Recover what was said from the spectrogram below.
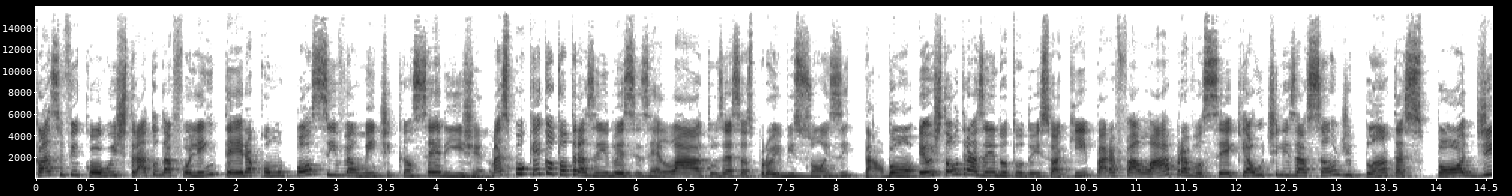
classificou o extrato da folha inteira como possivelmente cancerígeno. Mas por que, que eu tô trazendo esses relatos, essas proibições e tal? Bom, eu estou trazendo tudo isso aqui para falar para você que a utilização de plantas pode,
